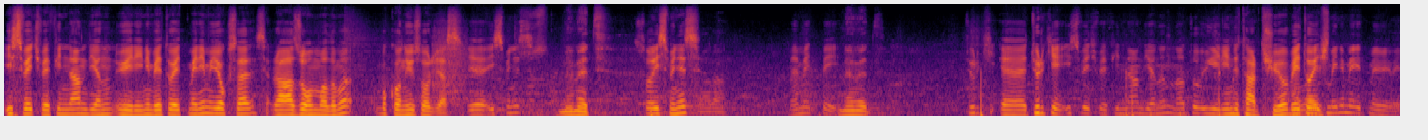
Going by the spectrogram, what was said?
İsveç ve Finlandiya'nın üyeliğini veto etmeli mi yoksa razı olmalı mı? Bu konuyu soracağız. E, isminiz, Mehmet. soy isminiz? Mehmet Bey. Mehmet. Türk, e, Türkiye, İsveç ve Finlandiya'nın NATO üyeliğini tartışıyor. Veto Vallahi işte- etmeli mi etmemeli mi?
